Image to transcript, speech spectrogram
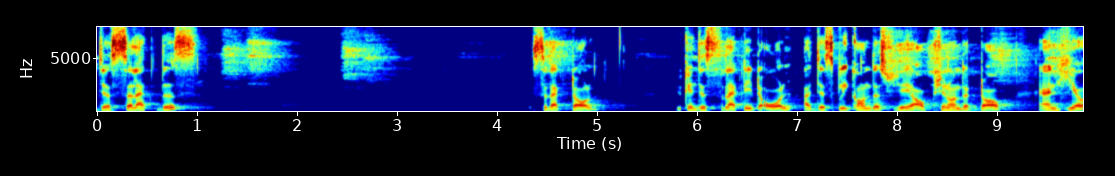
just select this. Select all. You can just select it all. I just click on the option on the top. And here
